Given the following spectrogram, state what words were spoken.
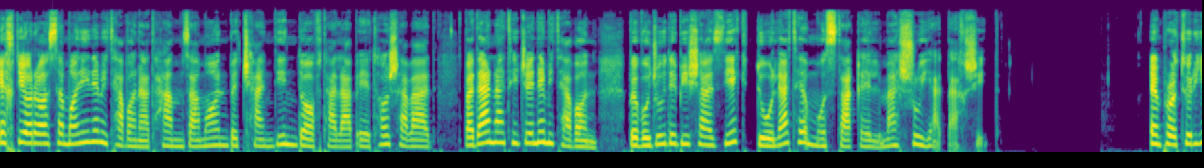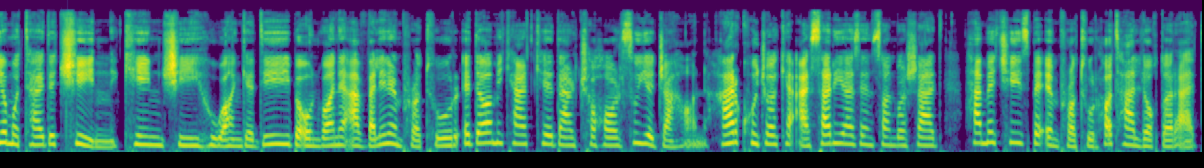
اختیار آسمانی نمی‌تواند همزمان به چندین داوطلب اعطا شود و در نتیجه نمی‌توان به وجود بیش از یک دولت مستقل مشروعیت بخشید. امپراتوری متحد چین کین شی هوانگدی به عنوان اولین امپراتور ادعا می کرد که در چهار سوی جهان هر کجا که اثری از انسان باشد همه چیز به امپراتورها تعلق دارد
